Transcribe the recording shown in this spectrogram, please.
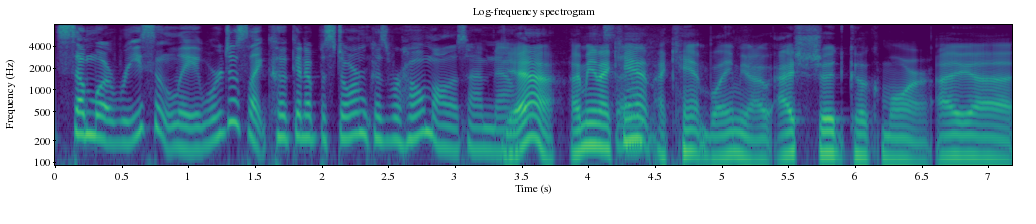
somewhat recently. We're just like cooking up a storm because we're home all the time now. Yeah, I mean, I So- can't, I can't blame you. I, I should cook more. I, uh,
